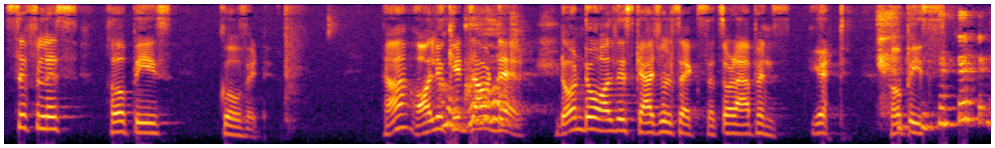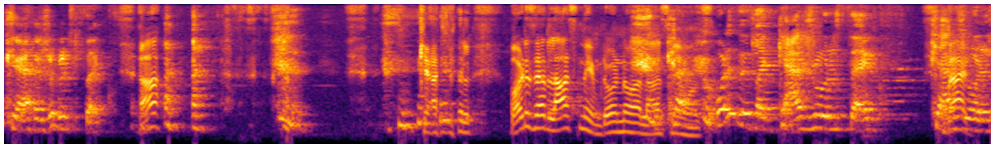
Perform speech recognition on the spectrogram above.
syphilis, herpes, COVID. Huh? All you Oh, kids out there, don't do all this casual sex. That's what happens. You get herpes. Casual sex. huh? casual. What is her last name? Don't know her last name. also. What is this like casual sex? Casual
